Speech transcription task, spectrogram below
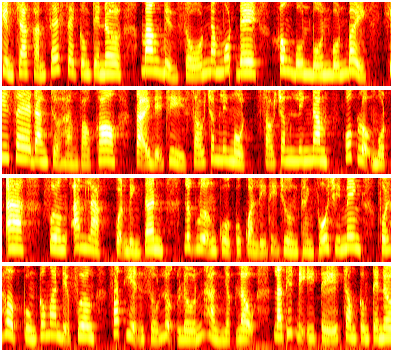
kiểm tra khám xét xe container mang biển số 51D 04447 khi xe đang chở hàng vào kho tại địa chỉ 601, 605 quốc lộ 1A, phường An Lạc, quận Bình Tân, lực lượng của Cục Quản lý thị trường thành phố Hồ Chí Minh phối hợp cùng công an địa phương phát hiện số lượng lớn hàng nhập lậu là thiết bị y tế trong container.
